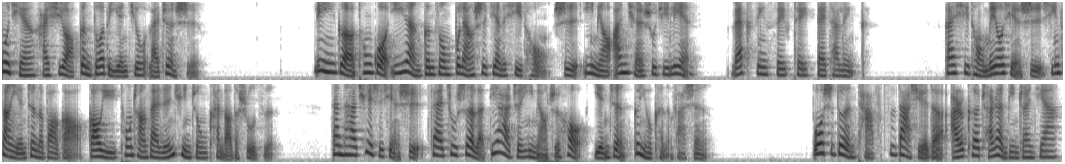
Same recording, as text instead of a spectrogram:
目前还需要更多的研究来证实。另一个通过医院跟踪不良事件的系统是疫苗安全数据链 （Vaccine Safety Data Link）。该系统没有显示心脏炎症的报告高于通常在人群中看到的数字，但它确实显示在注射了第二针疫苗之后，炎症更有可能发生。波士顿塔夫茨大学的儿科传染病专家，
